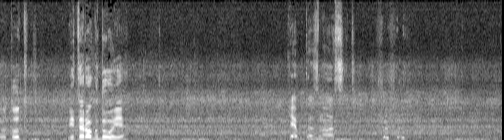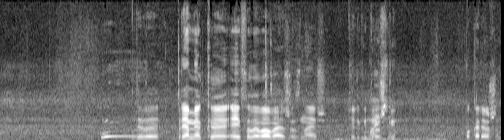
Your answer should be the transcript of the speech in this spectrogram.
Ну тут вітерок дує. Кепку зносить. Диви, прям як е, Ейфелева вежа, знаєш? Тільки Майже. трошки покарежена.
